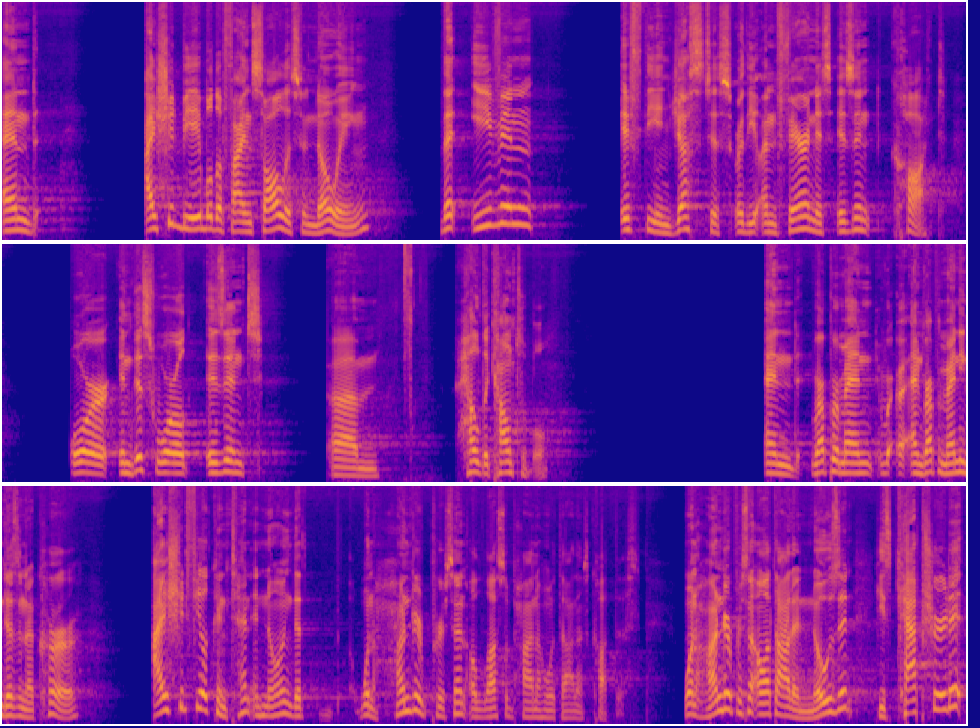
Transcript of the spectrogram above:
And I should be able to find solace in knowing that even if the injustice or the unfairness isn't caught, or in this world isn't um, held accountable and reprimand and reprimanding doesn't occur, I should feel content in knowing that 100% Allah subhanahu wa ta'ala has caught this. 100% Allah ta'ala knows it, He's captured it,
